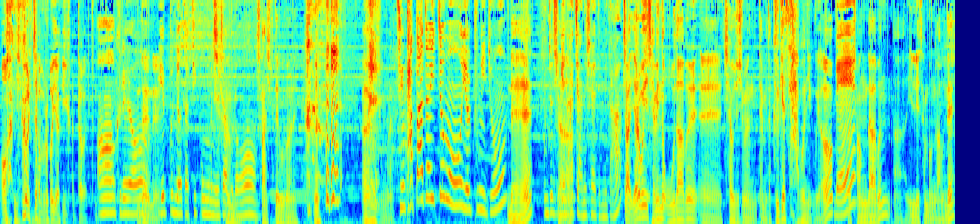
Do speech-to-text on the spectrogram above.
어, 이걸 잡으러 여기 갔다 왔던. 아 그래요. 네네. 예쁜 여자 뒷공문을 잡으러. 40대 후반에. 네. 아유, 정말. 지금 다 빠져 있죠, 뭐. 열풍이죠. 네. 운전 중에는 자. 하지 않으셔야 됩니다. 자, 여러분이 재밌는 오답을 에, 채워주시면 됩니다. 그게 4번이고요. 네. 정답은 아, 1, 2, 3번 가운데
